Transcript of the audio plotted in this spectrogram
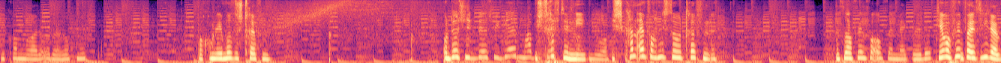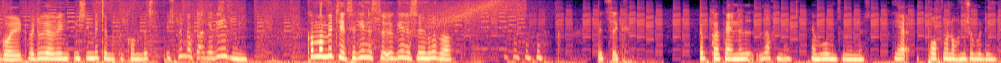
Die kommen gerade oder doch nicht. boah, komm, den muss ich treffen. Und durch die, durch die gelben habe Ich treff den nie. Nur. Ich kann einfach nicht so treffen. Das war auf jeden Fall auch sehr merkwürdig. Die haben auf jeden Fall jetzt wieder Gold, weil du ja nicht in die Mitte mitgekommen bist. Ich bin doch da gewesen. Komm mal mit jetzt, wir gehen jetzt zu, wir gehen jetzt zu denen rüber. Witzig. Ich habe gar keine Sachen mehr. Kein Bogen zumindest. Ja, braucht man noch nicht unbedingt.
